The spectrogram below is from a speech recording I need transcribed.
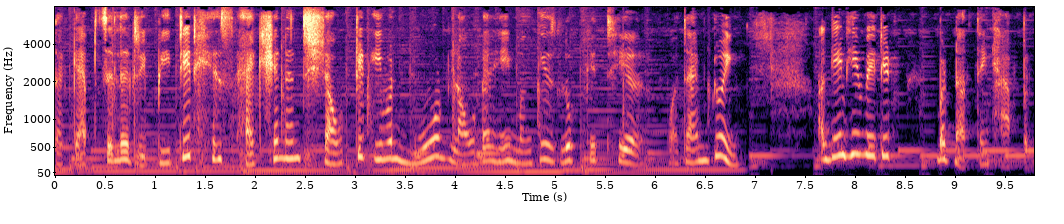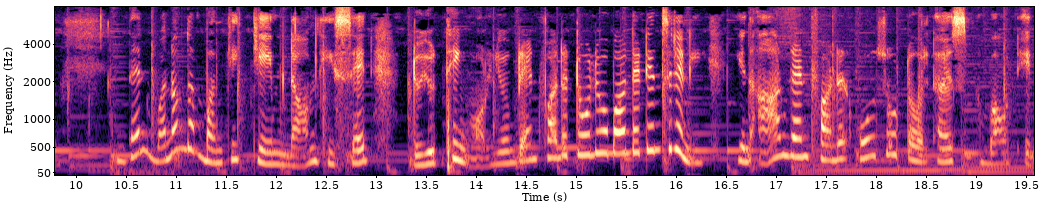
The cap seller repeated his action and shouted even more louder, Hey monkeys, look it here, what I'm doing. Again he waited, but nothing happened. Then one of the monkey came down. He said, Do you think all your grandfather told you about that incident? And our grandfather also told us about it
